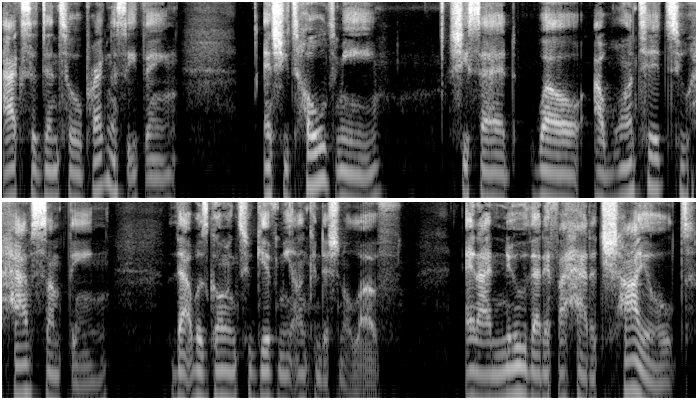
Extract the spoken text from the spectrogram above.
accidental pregnancy thing. And she told me, she said, Well, I wanted to have something that was going to give me unconditional love. And I knew that if I had a child,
